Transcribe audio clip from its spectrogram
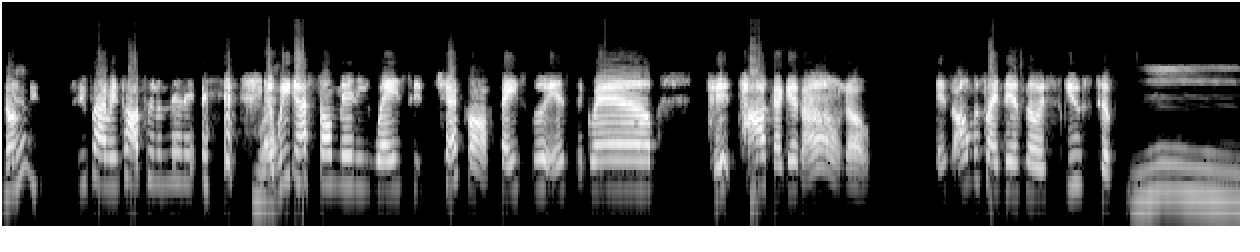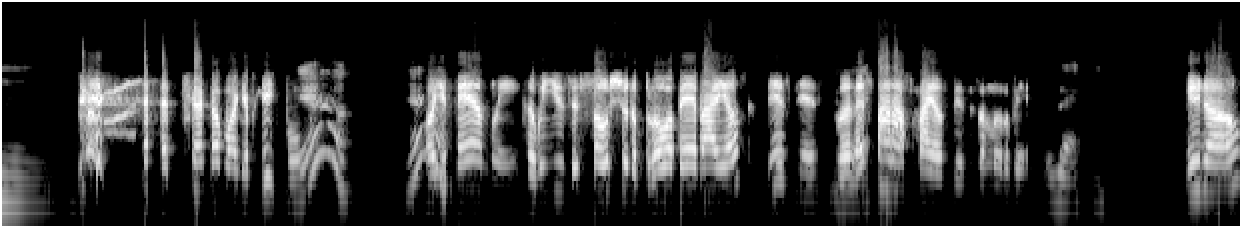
Don't- Yeah. You probably talk to in a minute. Right. and we got so many ways to check on Facebook, Instagram, TikTok. I guess I don't know. It's almost like there's no excuse to Mm. check up on your people. Yeah. Yeah. or your family, because we use this social to blow up everybody else's business. Well, let's find out somebody else's business a little bit. Exactly. You know,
